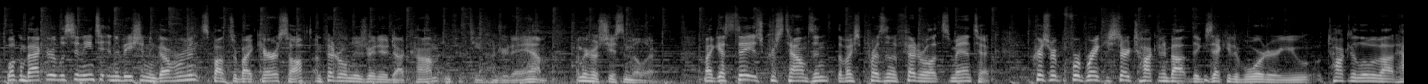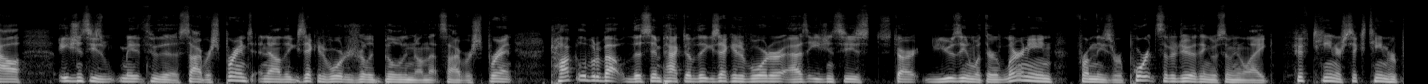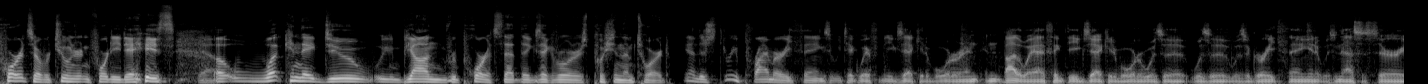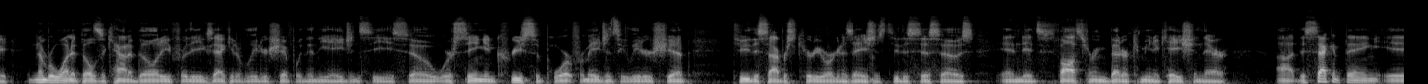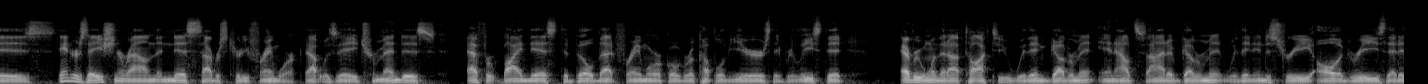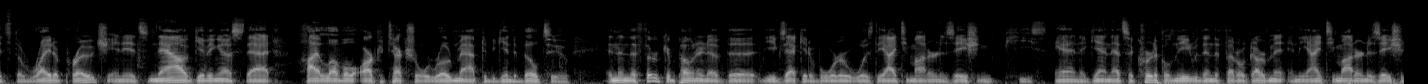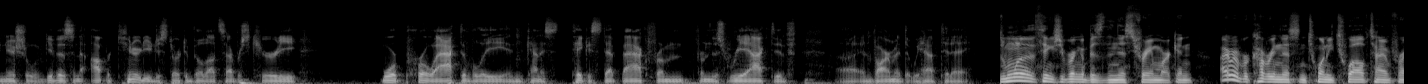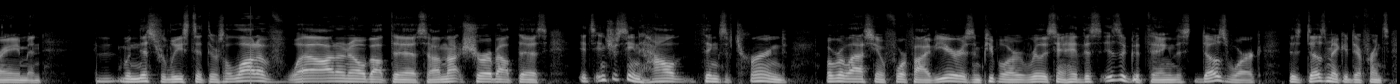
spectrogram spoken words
Welcome back. You're listening to Innovation in Government, sponsored by Carahsoft on federalnewsradio.com and 1500 AM. I'm your host, Jason Miller. My guest today is Chris Townsend, the Vice President of Federal at Symantec. Chris, right before break, you started talking about the executive order. You talked a little bit about how agencies made it through the cyber sprint, and now the executive order is really building on that cyber sprint. Talk a little bit about this impact of the executive order as agencies start using what they're learning from these reports that are due. I think it was something like 15 or 16 reports over 240 days. Yeah. Uh, what can they do beyond reports that the executive order is pushing them toward? You know, there's three primary things that we take away from the executive order. And, and by the way, I think the executive order was a was a was a great thing and it was necessary. Number one, it builds accountability for the executive leadership within the agency. So we're seeing increased support from agency leadership to the cybersecurity organizations, to the CISOs, and it's fostering better communication there. Uh, the second thing is standardization around the NIST cybersecurity framework. That was a tremendous effort by NIST to build that framework over a couple of years. They've released it. Everyone that I've talked to within government and outside of government, within industry, all agrees that it's the right approach, and it's now giving us that high level architectural roadmap to begin to build to. And then the third component of the, the executive order was the IT modernization piece. And again, that's a critical need within the federal government. And the IT modernization initiative will give us an opportunity to start to build out cybersecurity more proactively and kind of take a step back from, from this reactive uh, environment that we have today. One of the things you bring up is the NIST framework. And I remember covering this in 2012 timeframe. And when NIST released it, there's a lot of, well, I don't know about this. I'm not sure about this. It's interesting how things have turned over the last, you know, four or five years, and people are really saying, hey, this is a good thing. This does work. This does make a difference.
